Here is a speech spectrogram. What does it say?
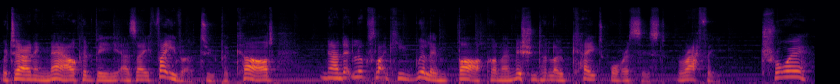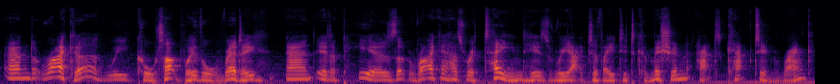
Returning now could be as a favour to Picard, and it looks like he will embark on a mission to locate or assist Raffi. Troi and Riker we caught up with already, and it appears that Riker has retained his reactivated commission at captain rank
